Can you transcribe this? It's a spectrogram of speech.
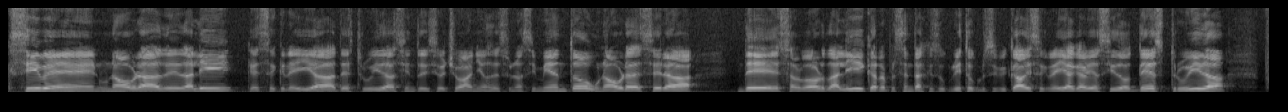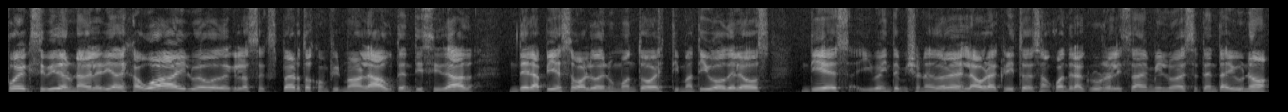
Exhiben una obra de Dalí que se creía destruida a 118 años de su nacimiento, una obra de cera de Salvador Dalí que representa a Jesucristo crucificado y se creía que había sido destruida. Fue exhibida en una galería de Hawái luego de que los expertos confirmaron la autenticidad de la pieza valuada en un monto estimativo de los 10 y 20 millones de dólares. La obra Cristo de San Juan de la Cruz, realizada en 1971,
